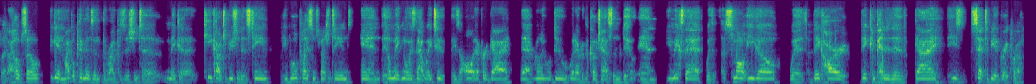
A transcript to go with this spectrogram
But I hope so. Again, Michael Pittman's in the right position to make a key contribution to this team. He will play some special teams and he'll make noise that way too. He's an all effort guy that really will do whatever the coach has him to do. And you mix that with a small ego, with a big heart, big competitive guy, he's set to be a great pro.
